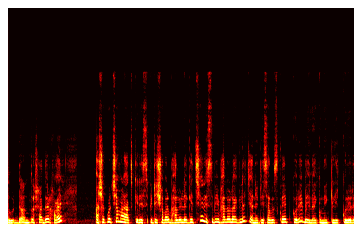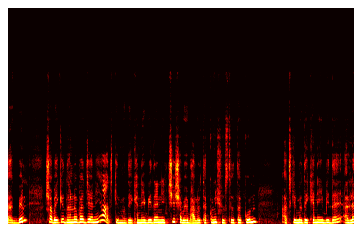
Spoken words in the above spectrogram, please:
দুর্দান্ত স্বাদের হয়। আশা করছি আমার আজকের রেসিপিটি সবার ভালো লেগেছে। রেসিপি ভালো লাগলে চ্যানেলটি সাবস্ক্রাইব করে বেল আইকনে ক্লিক করে রাখবেন। সবাইকে ধন্যবাদ জানিয়ে আজকের মধ্যে এখানেই বিদায় নিচ্ছি। সবাই ভালো থাকুন, সুস্থ থাকুন। আজকের মধ্যে এখানেই বিদায়। আল্লাহ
